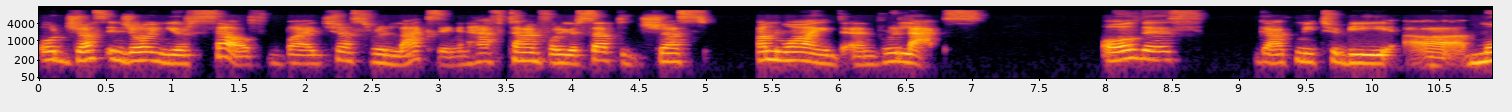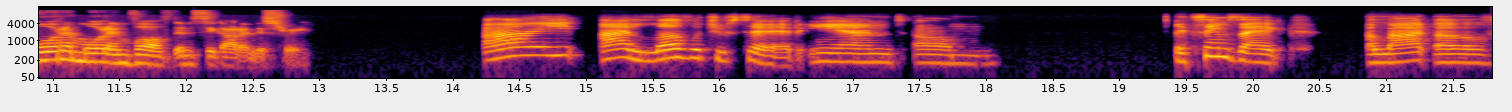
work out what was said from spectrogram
or just enjoying yourself by just relaxing and have time for yourself to just unwind and relax. All this got me to be uh, more and more involved in the cigar industry i i love what you said and um it seems like a lot of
